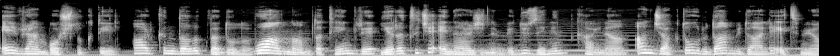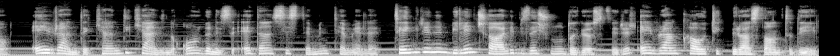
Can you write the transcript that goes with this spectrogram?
Evren boşluk değil, farkındalıkla dolu. Bu anlamda Tengri, yaratıcı enerjinin ve düzenin kaynağı. Ancak doğrudan müdahale etmiyor. Evrende kendi kendini organize eden sistemin temeli. Tengri'nin bilinç hali bize şunu da gösterir. Evren kaotik bir rastlantı değil.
